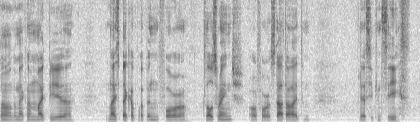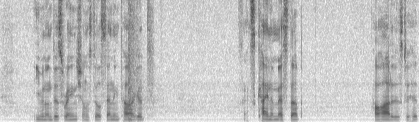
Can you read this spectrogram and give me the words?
So the Magnum might be a nice backup weapon for close range or for a starter item. But as you can see, even on this range, on a still standing target, it's kinda messed up how hard it is to hit.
